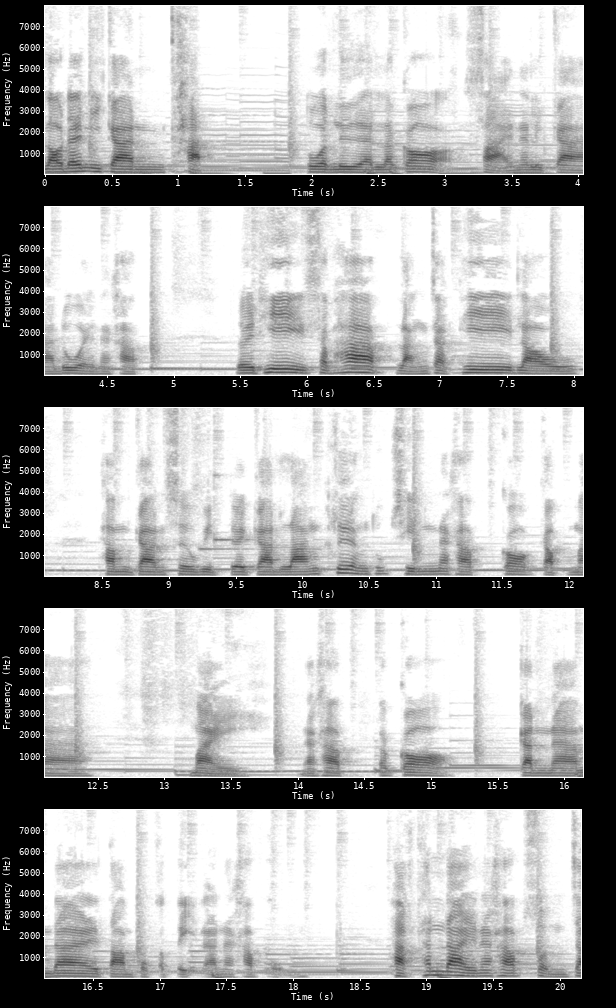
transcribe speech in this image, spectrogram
เราได้มีการขัดตัวเรือนแล้วก็สายนาฬิกาด้วยนะครับ โดยที่สภาพหลังจากที่เราทำการเซอร์วิสโดยการล้างเครื่องทุกชิ้นนะครับ ก็กลับมาใหม่นะครับ แล้วก็ กันน้ำได้ตามปกติแล้วนะครับผม หากท่านใดนะครับสนใจ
